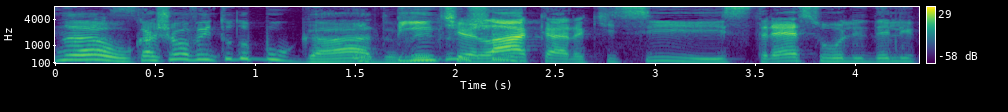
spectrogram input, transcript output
não, Nossa. o cachorro vem tudo bugado. o Pincher cheio- lá, cara, que se estressa, o olho dele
